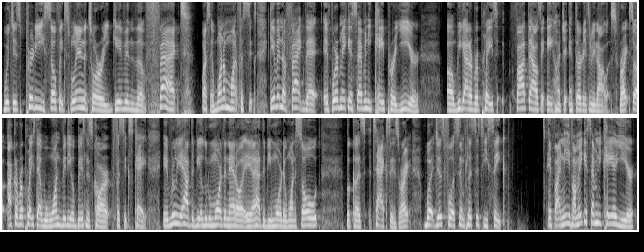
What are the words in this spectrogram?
Which is pretty self explanatory given the fact, what I said, one a month for six, given the fact that if we're making 70K per year, uh, we got to replace five thousand eight hundred and thirty three dollars, right? So I could replace that with one video business card for six k. It really have to be a little more than that, or it had to be more than one sold because taxes, right? But just for simplicity's sake, if I need, if I'm making seventy k a year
